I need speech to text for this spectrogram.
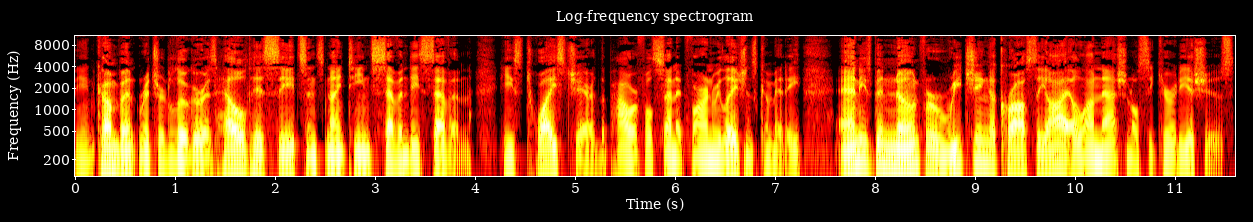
The incumbent, Richard Lugar, has held his seat since 1977. He's twice chaired the powerful Senate Foreign Relations Committee, and he's been known for reaching across the aisle on national security issues.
